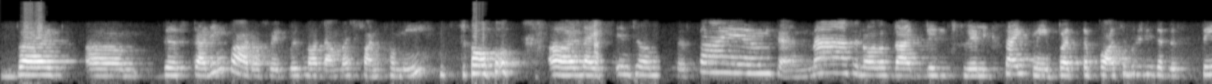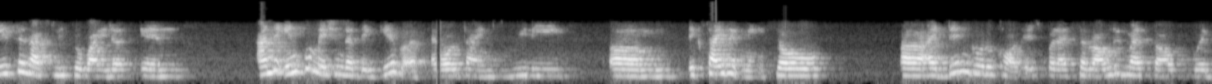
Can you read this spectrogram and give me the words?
but um, the studying part of it was not that much fun for me. So, uh, like in terms of science and math and all of that didn't really excite me. But the possibilities that the spaces actually provide us in, and the information that they give us at all times really um, excited me. So, uh, I didn't go to college, but I surrounded myself with.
